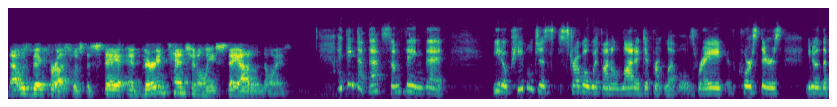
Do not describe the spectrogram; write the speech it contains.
That was big for us was to stay and very intentionally stay out of the noise. I think that that's something that you know people just struggle with on a lot of different levels, right? Of course there's you know the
